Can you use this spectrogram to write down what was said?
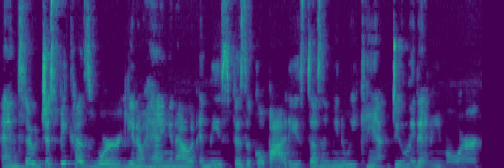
And so just because we're, you know, hanging out in these physical bodies doesn't mean we can't do it anymore.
